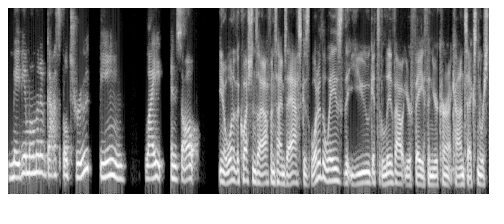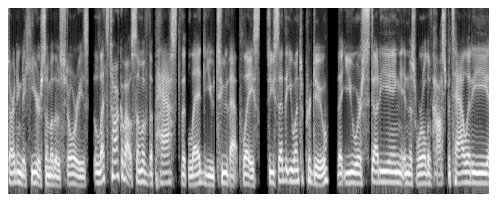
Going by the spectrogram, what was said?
maybe a moment of gospel truth being light and salt you know, one of the questions I oftentimes ask is what are the ways that you get to live out your faith in your current context? And we're starting to hear some of those stories. Let's talk about some of the past that led you to that place. So you said that you went to Purdue, that you were studying in this world of hospitality,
